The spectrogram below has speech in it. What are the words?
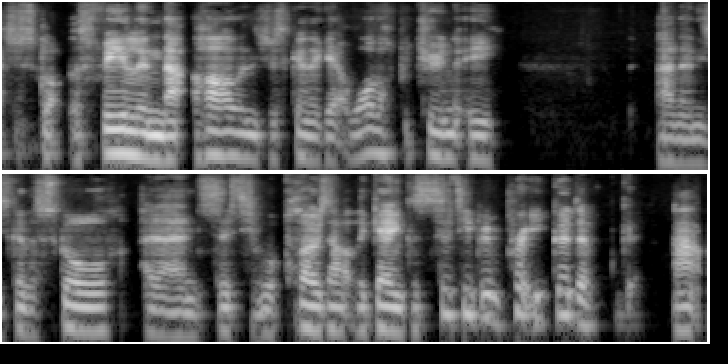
I just got this feeling that Haaland's just going to get one opportunity and then he's going to score, and then City will close out the game because City have been pretty good at, at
